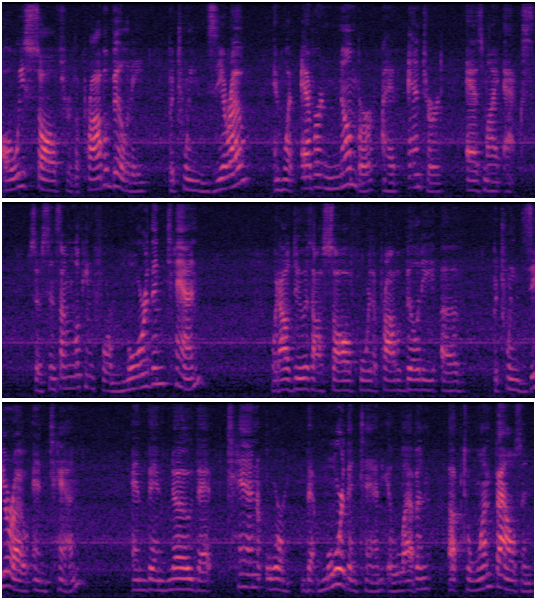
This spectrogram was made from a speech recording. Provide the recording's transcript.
always solves for the probability between 0 and whatever number I have entered as my x. So since I'm looking for more than 10, what I'll do is I'll solve for the probability of between 0 and 10, and then know that 10 or that more than 10, 11 up to 1,000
